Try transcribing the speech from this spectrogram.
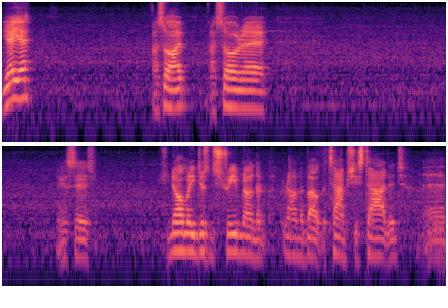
Yeah, yeah. I saw it. I saw. Uh, like I say, she normally doesn't stream round round about the time she started. Um,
